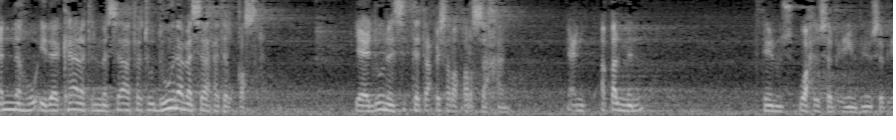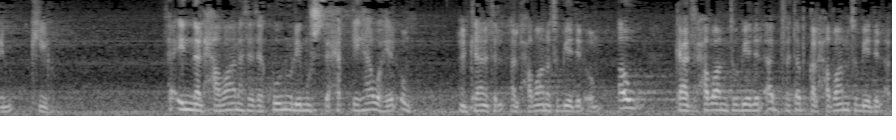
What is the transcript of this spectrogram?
أنه إذا كانت المسافة دون مسافة القصر يعني دون ستة عشر فرسخا يعني أقل من 71 72 كيلو. فإن الحضانة تكون لمستحقها وهي الأم إن كانت الحضانة بيد الأم أو كانت الحضانة بيد الأب فتبقى الحضانة بيد الأب.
